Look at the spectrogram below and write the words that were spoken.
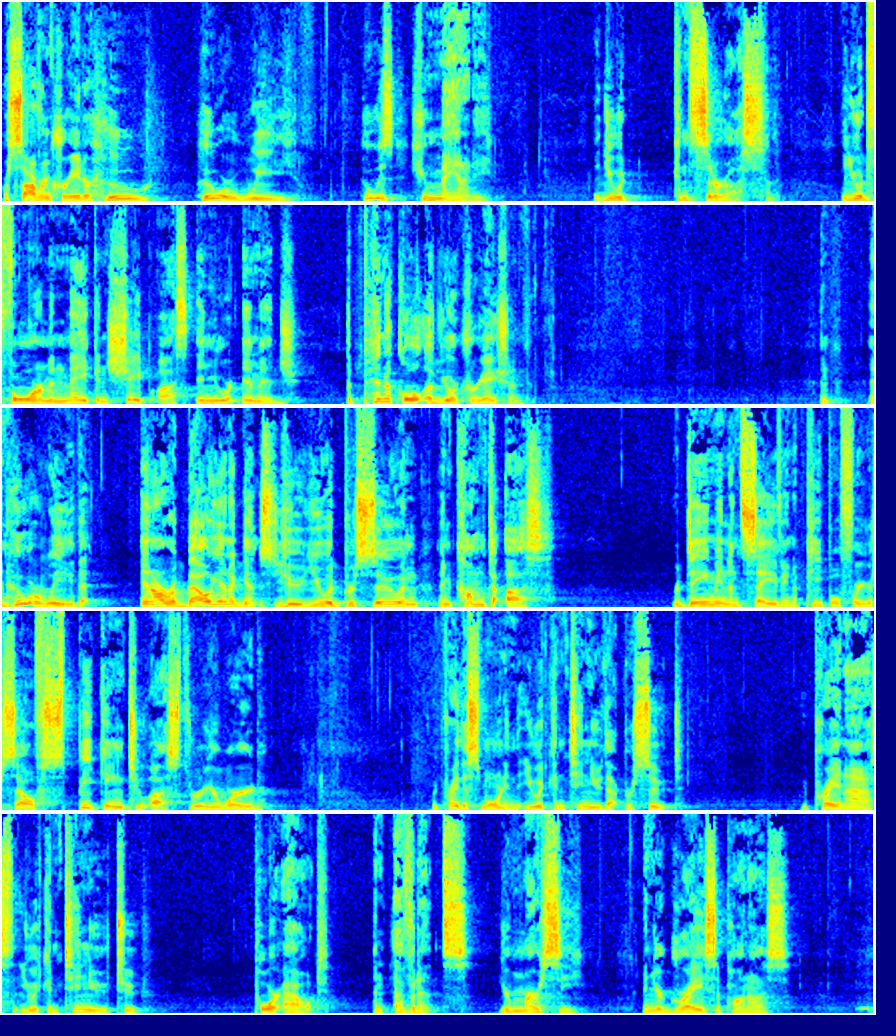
Our sovereign creator, who, who are we? Who is humanity? That you would consider us, that you would form and make and shape us in your image the pinnacle of your creation. And, and who are we that in our rebellion against you, you would pursue and, and come to us, redeeming and saving a people for yourself, speaking to us through your word? We pray this morning that you would continue that pursuit. We pray and ask that you would continue to pour out and evidence your mercy and your grace upon us.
